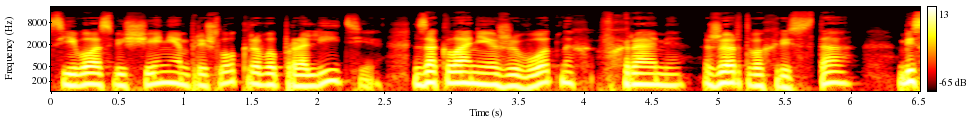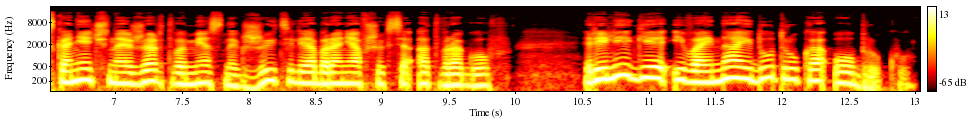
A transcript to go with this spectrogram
С его освящением пришло кровопролитие, заклание животных в храме, жертва Христа, бесконечная жертва местных жителей, оборонявшихся от врагов. Религия и война идут рука об руку.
